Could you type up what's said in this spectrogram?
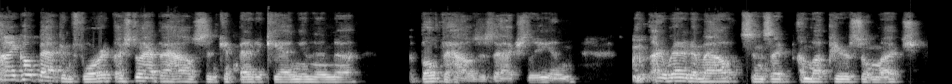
I go back and forth. I still have the house in Benedict Canyon and uh, both the houses actually, and I rented them out since I, am up here so much.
